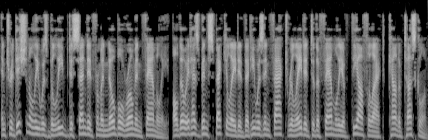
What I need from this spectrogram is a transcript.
and traditionally was believed descended from a noble Roman family, although it has been speculated that he was in fact related to the family of Theophylact, Count of Tusculum.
